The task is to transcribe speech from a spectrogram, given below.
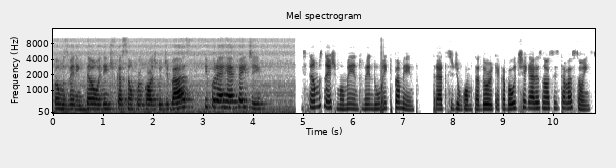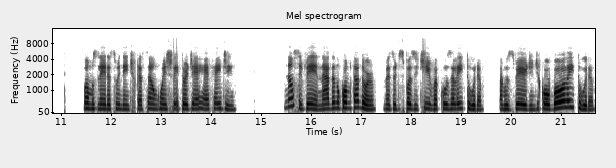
Vamos ver então a identificação por código de barras e por RFID. Estamos neste momento vendo um equipamento. Trata-se de um computador que acabou de chegar às nossas instalações. Vamos ler a sua identificação com este leitor de RFID. Não se vê nada no computador, mas o dispositivo acusa a leitura. A luz verde indicou boa leitura.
